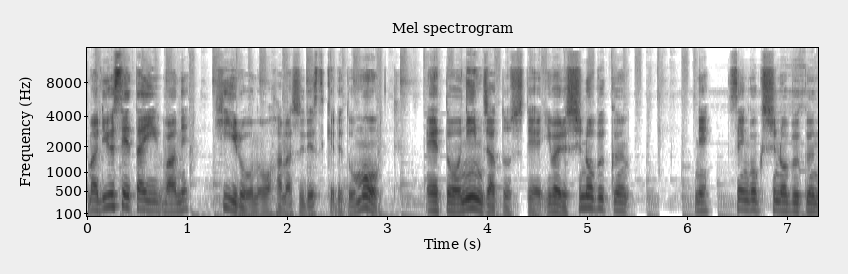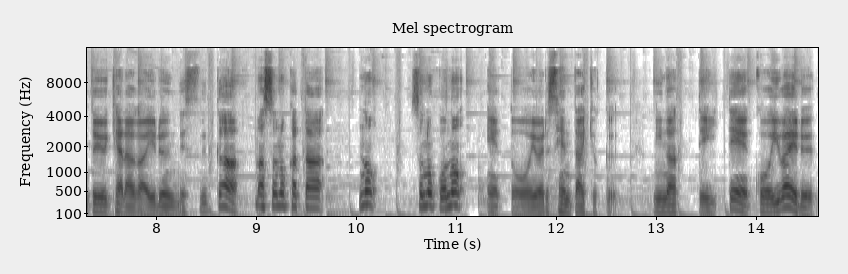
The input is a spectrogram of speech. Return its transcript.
まあ、流星隊はね、ヒーローのお話ですけれども、えっ、ー、と、忍者として、いわゆる忍くん、ね、戦国忍くんというキャラがいるんですが、まあ、その方の、その子の、えっ、と、いわゆるセンター曲になっていて、こう、いわゆる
